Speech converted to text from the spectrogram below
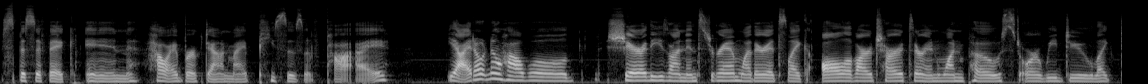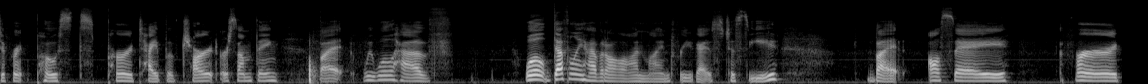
specific in how I broke down my pieces of pie. Yeah, I don't know how we'll share these on Instagram, whether it's like all of our charts are in one post or we do like different posts per type of chart or something. But we will have, we'll definitely have it all online for you guys to see. But I'll say for,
